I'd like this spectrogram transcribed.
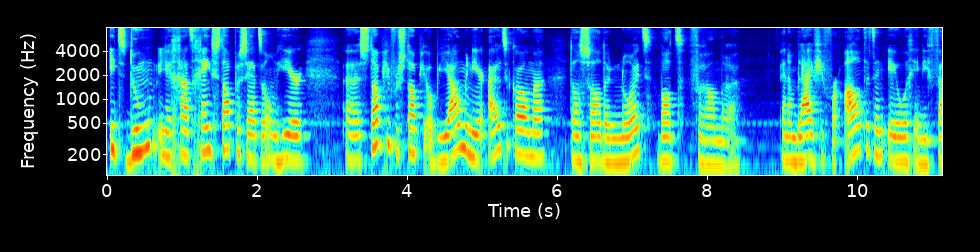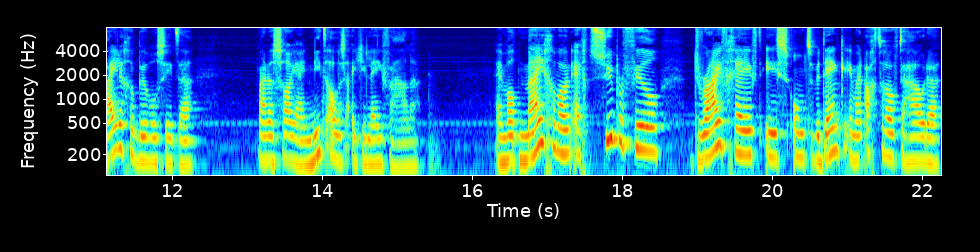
iets doen, je gaat geen stappen zetten om hier uh, stapje voor stapje op jouw manier uit te komen, dan zal er nooit wat veranderen. En dan blijf je voor altijd en eeuwig in die veilige bubbel zitten, maar dan zal jij niet alles uit je leven halen. En wat mij gewoon echt super veel drive geeft, is om te bedenken in mijn achterhoofd te houden:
